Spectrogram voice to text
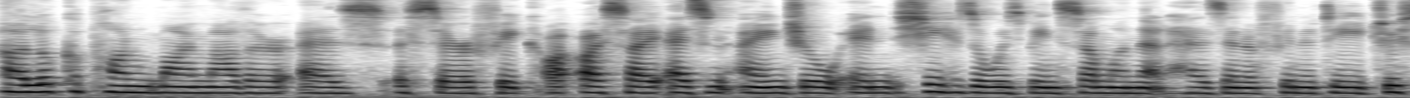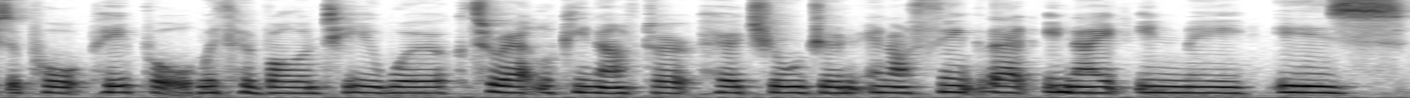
I look upon my mother as a seraphic, I, I, say as an angel, and she has always been someone that has an affinity to support people with her volunteer work throughout looking after her children. And I think that innate in me is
